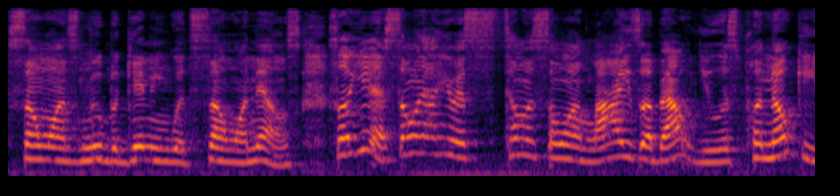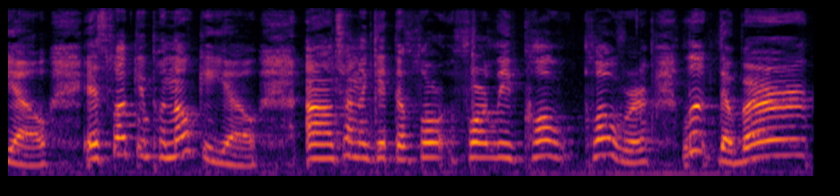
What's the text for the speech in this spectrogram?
someone's new beginning with someone else. So yeah, someone out here is telling someone lies about you. It's Pinocchio. It's fucking Pinocchio. Um, trying to get the four, four leaf clo- clover. Look, the bird,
